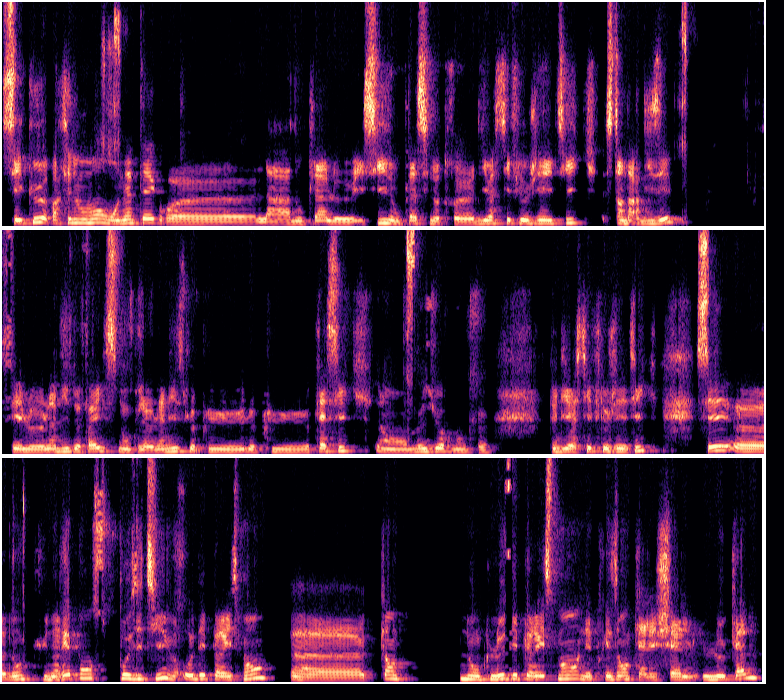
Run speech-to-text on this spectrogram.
c'est que à partir du moment où on intègre euh, la, donc là, le, ici, donc là, c'est notre diversité phylogénétique standardisée, c'est l'indice de Face, donc l'indice le plus, le plus classique en mesure donc, euh, de diversité phylogénétique. C'est euh, donc une réponse positive au dépérissement quand donc le dépérissement n'est présent qu'à l'échelle locale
